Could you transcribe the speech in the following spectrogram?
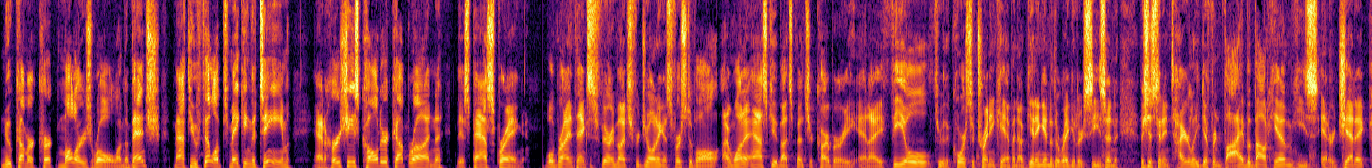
newcomer Kirk Muller's role on the bench, Matthew Phillips making the team, and Hershey's Calder Cup run this past spring. Well, Brian, thanks very much for joining us. First of all, I want to ask you about Spencer Carberry. and I feel through the course of training camp and now getting into the regular season, there's just an entirely different vibe about him. He's energetic,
